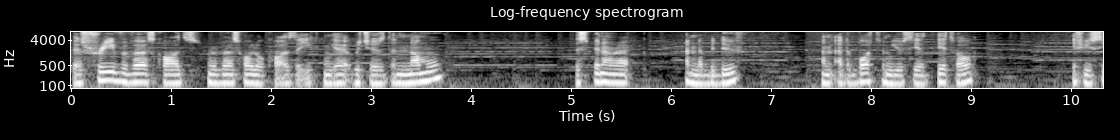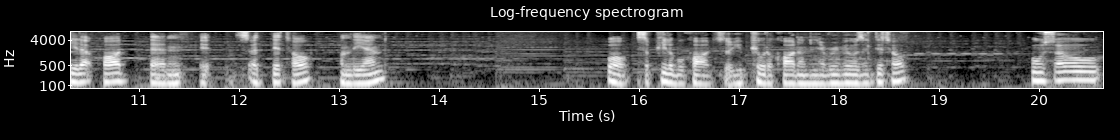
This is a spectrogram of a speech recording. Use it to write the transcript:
there's three reverse cards, reverse holo cards that you can get, which is the Numel, the Spinarak, and the Bidoof. And at the bottom you see a Ditto. If you see that card, then it's a Ditto on the end. Well, it's a peelable card, so you peel the card and then it reveals a Ditto. Also,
